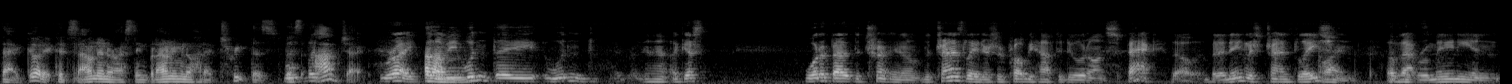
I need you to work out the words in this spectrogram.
that good? It could sound interesting, but I don't even know how to treat this this Well, but- object. Right, but I Um, mean, wouldn't they? Wouldn't uh, I guess? What about the tra- you know the translators would probably have to do it on spec though, but an English translation of that Romanian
